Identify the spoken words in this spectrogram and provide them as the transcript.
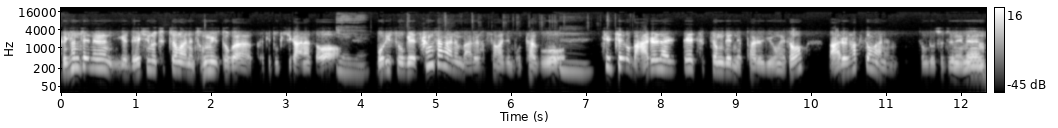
그 현재는 이게 뇌신호 측정하는 정밀도가 그렇게 높지가 않아서 예, 예. 머릿속에 상상하는 말을 합성하지 못하고 음. 실제로 말을 할 때 측정된 뇌파를 이용해서 말을 합성하는 정도 수준에는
